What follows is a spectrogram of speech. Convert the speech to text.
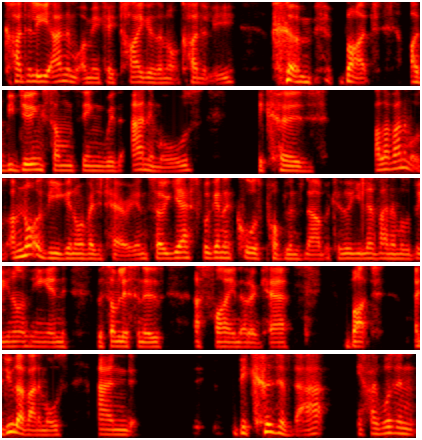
cuddly animal. I mean, okay, tigers are not cuddly, um, but I'd be doing something with animals because I love animals. I'm not a vegan or a vegetarian, so yes, we're going to cause problems now because oh, you love animals, but you're not vegan. With some listeners, that's fine. I don't care, but I do love animals, and because of that, if I wasn't,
